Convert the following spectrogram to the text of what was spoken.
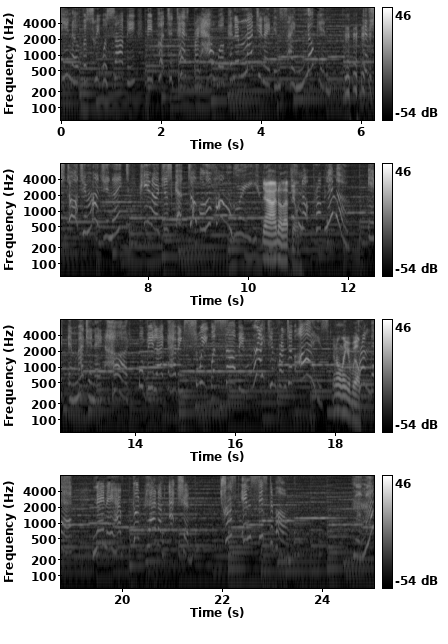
Kino for sweet wasabi be put to test by how well can imaginate inside noggin. if start imaginate, Kino just get double of hungry. Yeah, I know that It's feeling. not problemo. If imaginate hard, will be like having sweet wasabi right in front of eyes. I don't think it will. From there, Nene have good plan of action. Trust insist upon. Mama?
